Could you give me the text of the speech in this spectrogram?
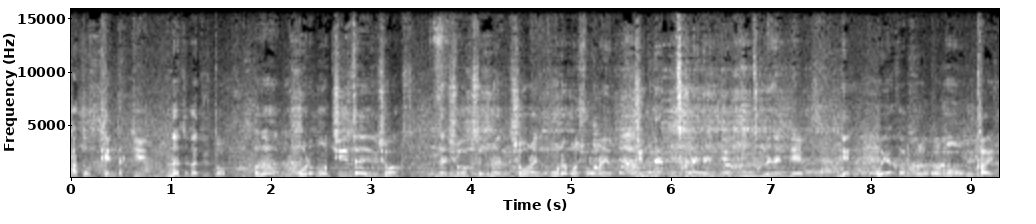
あとケンタッキー、なぜかというと、な俺も小さい小学生、ね、小学生ぐらいの、しょうがない、俺もしょうがないよ、自分で作れないんで、作れないんで、で親からすると、もうかい、ね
